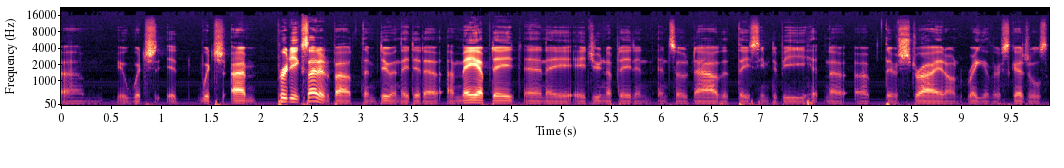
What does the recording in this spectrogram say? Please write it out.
um, which it which I'm pretty excited about them doing they did a, a May update and a, a June update and, and so now that they seem to be hitting a, a, their stride on regular schedules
